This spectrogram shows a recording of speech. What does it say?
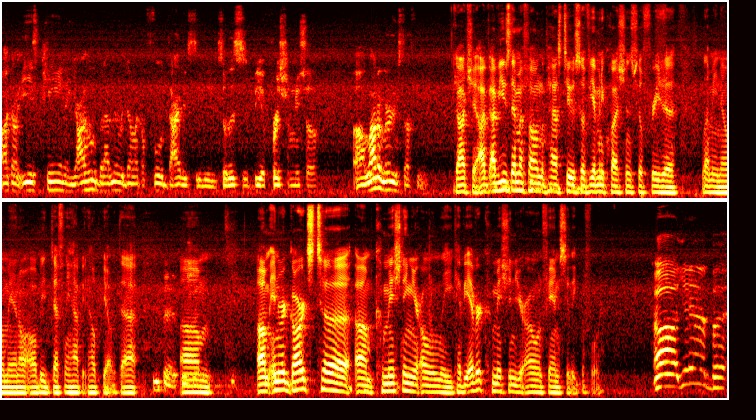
like on ESPN and Yahoo, but I've never done like a full Dynasty League. So this would be a first for me. So uh, a lot of learning stuff for me. Gotcha. I've, I've used MFL in the past too, so if you have any questions, feel free to let me know, man. I'll, I'll be definitely happy to help you out with that. Okay, um, um, in regards to um, commissioning your own league, have you ever commissioned your own fantasy league before? Uh, yeah, but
